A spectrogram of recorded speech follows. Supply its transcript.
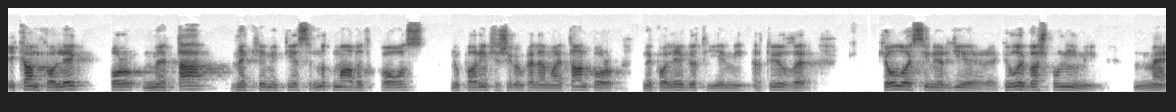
i kam kolegë, por me ta ne kemi pjesën më të madhe të kohës nuk po arrijmë që shikojmë kalamajtë tanë, por me kolegët jemi aty dhe kjo lloj sinergjie e re, kjo lloj bashkëpunimi me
